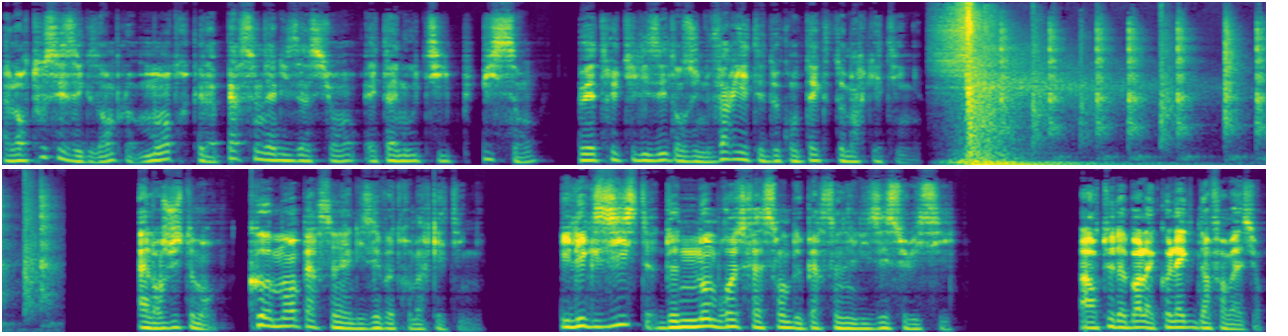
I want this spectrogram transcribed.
Alors tous ces exemples montrent que la personnalisation est un outil puissant peut être utilisé dans une variété de contextes marketing. Alors justement, comment personnaliser votre marketing? Il existe de nombreuses façons de personnaliser celui-ci. Alors tout d'abord, la collecte d'informations.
